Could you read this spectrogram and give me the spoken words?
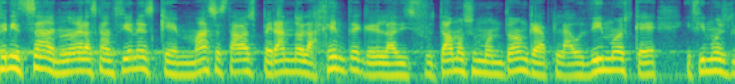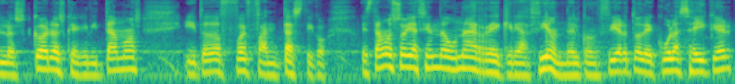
Infinite Sun, una de las canciones que más estaba esperando la gente, que la disfrutamos un montón, que aplaudimos, que hicimos los coros, que gritamos y todo fue fantástico. Estamos hoy haciendo una recreación del concierto de Kula Shaker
